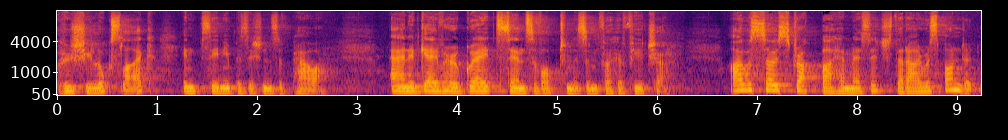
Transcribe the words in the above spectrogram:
who she looks like, in senior positions of power. And it gave her a great sense of optimism for her future. I was so struck by her message that I responded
